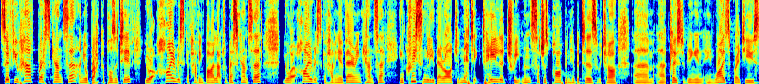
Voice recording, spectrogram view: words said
So if you have breast cancer and you're BRCA positive, you're at high risk of having bilateral breast cancer, you're at high risk of having ovarian cancer. Increasingly, there are genetic tailored treatments, such as PARP inhibitors, which are um, uh, close to being in, in widespread use,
